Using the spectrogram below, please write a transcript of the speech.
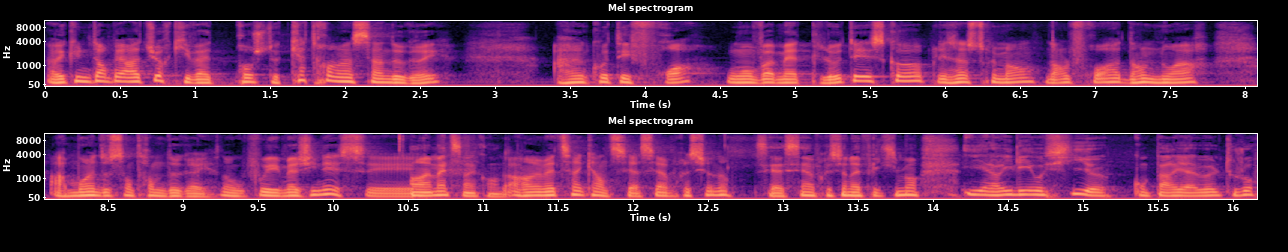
avec une température qui va être proche de 85 degrés, à un côté froid où on va mettre le télescope, les instruments dans le froid, dans le noir, à moins de 130 degrés. Donc vous pouvez imaginer, c'est En 1m50. en 1m50, c'est assez impressionnant. C'est assez impressionnant, effectivement. Et alors, il est aussi, euh, comparé à Hubble, toujours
